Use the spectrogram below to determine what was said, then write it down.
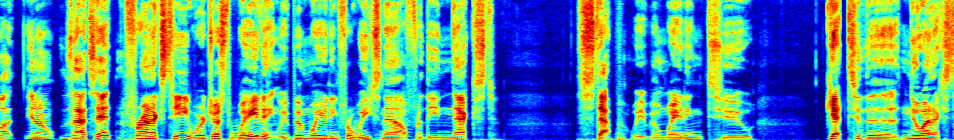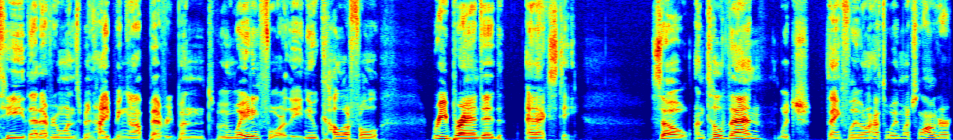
But, you know, that's it for NXT. We're just waiting. We've been waiting for weeks now for the next step. We've been waiting to get to the new NXT that everyone's been hyping up. Everyone's been waiting for the new, colorful, rebranded NXT. So until then, which thankfully we don't have to wait much longer,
